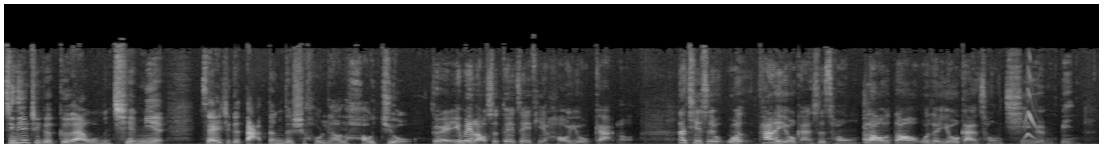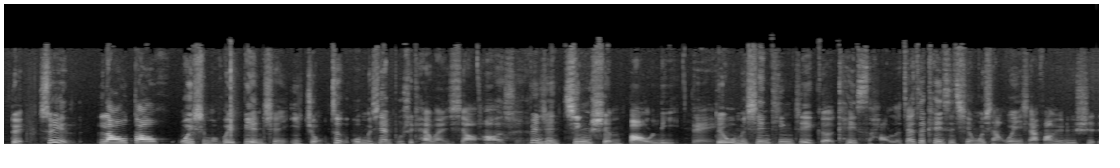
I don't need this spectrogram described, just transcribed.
今天这个个案，我们前面在这个打灯的时候聊了好久。对，因为老师对这一题好有感哦。那其实我他的有感是从唠叨，我的有感从七元病。对，所以。唠叨为什么会变成一种？这个我们现在不是开玩笑哈，变成精神暴力。对对，我们先听这个 case 好了。在这 case 前，我想问一下方玉律师，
